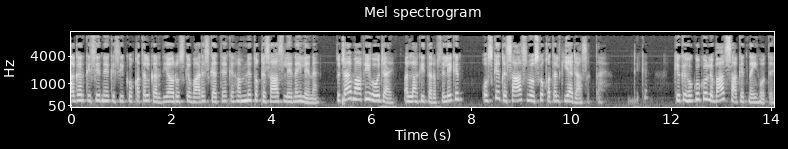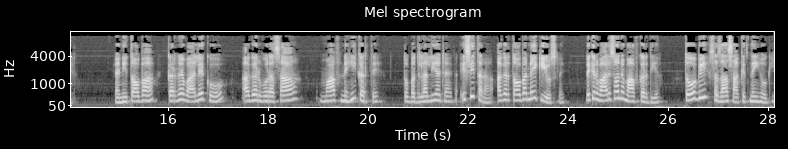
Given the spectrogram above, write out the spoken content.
اگر کسی نے کسی کو قتل کر دیا اور اس کے وارث کہتے ہیں کہ ہم نے تو قساس لینا ہی لینا ہے، تو چاہے معافی ہو جائے اللہ کی طرف سے، لیکن اس کے قساس میں اس کو قتل کیا جا سکتا ہے۔ ٹھیک ہے؟ کیونکہ حقوق و لباس ساکت نہیں ہوتے۔ یعنی توبہ کرنے والے کو اگر وہ رسا معاف نہیں کرتے تو بدلا لیا جائے گا۔ اسی طرح اگر توبہ نہیں کی اس نے، لیکن وارثوں نے معاف کر دیا، تو بھی سزا ساکت نہیں ہوگی۔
